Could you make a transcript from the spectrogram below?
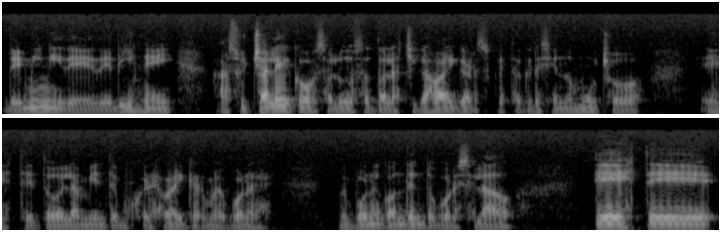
de mini de, Disney a su chaleco. Saludos a todas las chicas bikers, que está creciendo mucho este, todo el ambiente de mujeres bikers, me pone, me pone contento por ese lado. Este,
